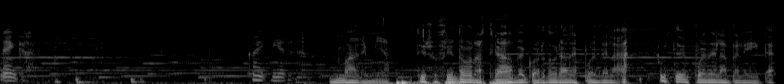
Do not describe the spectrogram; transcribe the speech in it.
Venga. Ay, mierda. Madre mía. Estoy sufriendo con las tiradas de cordura después de la, después de la peleita.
